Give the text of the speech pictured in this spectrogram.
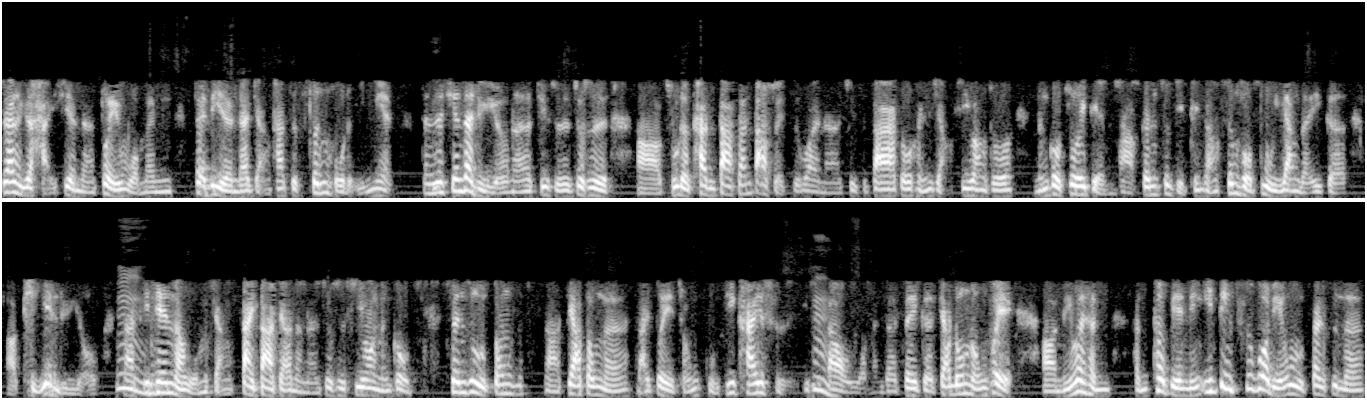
这样一个海线呢，对于我们在地人来讲，它是生活的一面。但是现在旅游呢，其实就是啊，除了看大山大水之外呢，其实大家都很想希望说能够做一点啊，跟自己平常生活不一样的一个啊体验旅游。那今天呢，我们想带大家的呢，就是希望能够。深入东啊，佳冬呢，来对从古迹开始，一直到我们的这个佳冬农会啊，你会很很特别，您一定吃过莲雾，但是呢，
